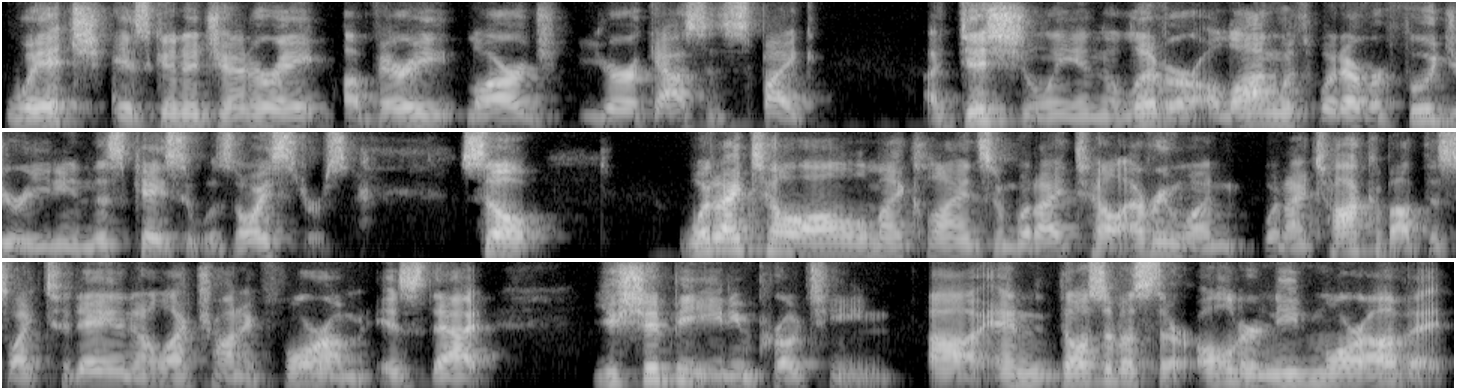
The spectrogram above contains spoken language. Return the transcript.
which is going to generate a very large uric acid spike additionally in the liver, along with whatever food you're eating. In this case, it was oysters. So what I tell all of my clients and what I tell everyone when I talk about this, like today in an electronic forum, is that you should be eating protein. Uh, and those of us that are older need more of it.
